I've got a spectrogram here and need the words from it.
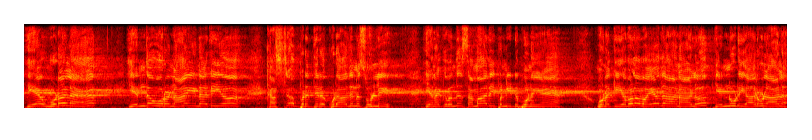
என் உடலை எந்த ஒரு நாய் நரியும் கஷ்டப்படுத்திடக்கூடாதுன்னு சொல்லி எனக்கு வந்து சமாதி பண்ணிட்டு போனேன். உனக்கு எவ்வளோ வயதானாலும் என்னுடைய அருளால்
